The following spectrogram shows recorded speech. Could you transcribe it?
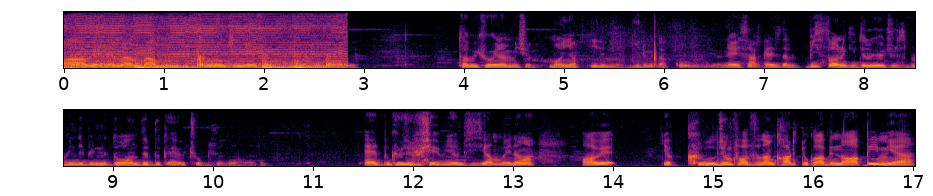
Abi hemen ben bunu bir kıvılcım yerine kullanayım abi. Tabii ki oynamayacağım. Manyak değilim ben. 20 dakika oldu diyor. Neyse arkadaşlar bir sonraki videoda görüşürüz. Bugün de birini dolandırdık. Evet çok güzel dolandırdım. Evet bu kötü bir şey biliyorum siz yapmayın ama abi ya kıvılcım fazladan kart yok abi ne yapayım ya.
